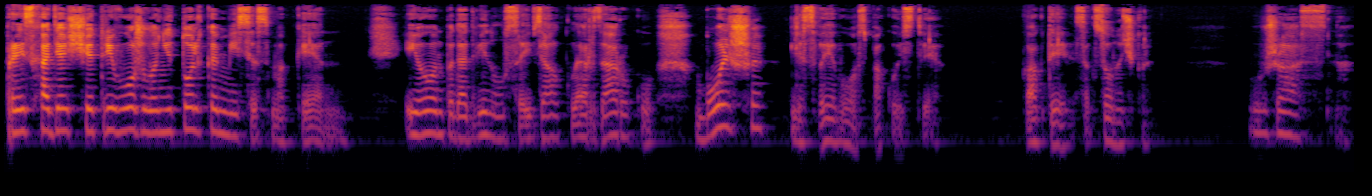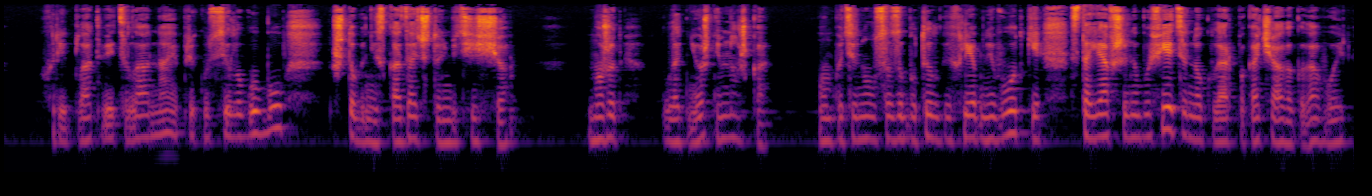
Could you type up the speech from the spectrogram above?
Происходящее тревожило не только миссис Маккен. И он пододвинулся и взял Клэр за руку больше для своего спокойствия. «Как ты, Саксоночка?» «Ужасно», — хрипло ответила она и прикусила губу, чтобы не сказать что-нибудь еще. «Может, глотнешь немножко?» Он потянулся за бутылкой хлебной водки, стоявшей на буфете, но Клэр покачала головой.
